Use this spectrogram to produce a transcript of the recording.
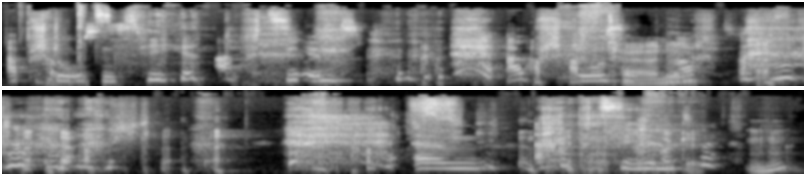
abstoßend, abziehend, abziehend, abstoßend macht. ähm, abziehend. Okay. Mhm.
